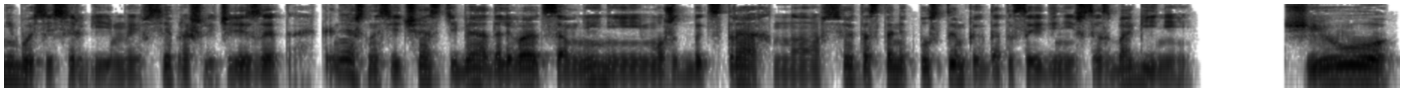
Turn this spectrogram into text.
«Не бойся, Сергей, мы все прошли через это. Конечно, сейчас тебя одолевают сомнения и, может быть, страх, но все это станет пустым, когда ты соединишься с богиней». «Чего?»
